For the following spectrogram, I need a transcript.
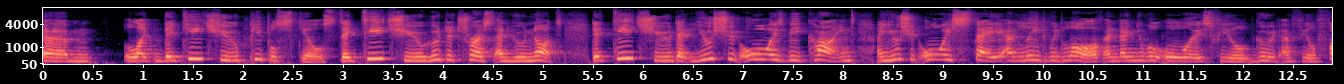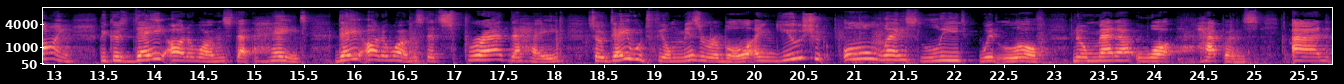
um like they teach you people skills. They teach you who to trust and who not. They teach you that you should always be kind and you should always stay and lead with love and then you will always feel good and feel fine. Because they are the ones that hate. They are the ones that spread the hate so they would feel miserable and you should always lead with love no matter what happens and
